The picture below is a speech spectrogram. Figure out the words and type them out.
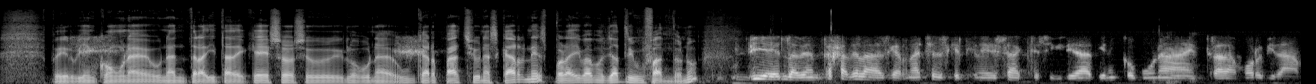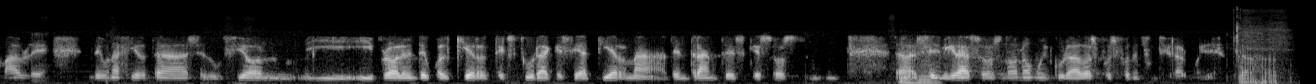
ir bien con una, una entradita de quesos y luego una, un carpaccio, unas carnes, por ahí vamos ya triunfando, ¿no? Bien, la ventaja de las garnachas es que tiene esa accesibilidad, tienen como una entrada mórbida, amable, de una cierta seducción y, y probablemente cualquier textura que sea tierna de entrantes, quesos uh, semigrasos, no, no muy curados, pues pueden funcionar muy bien.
